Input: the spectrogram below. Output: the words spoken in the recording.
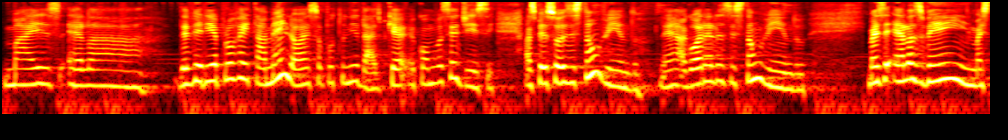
mas ela deveria aproveitar melhor essa oportunidade, porque, é como você disse, as pessoas estão vindo, né? agora elas estão vindo. Mas elas vêm mas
